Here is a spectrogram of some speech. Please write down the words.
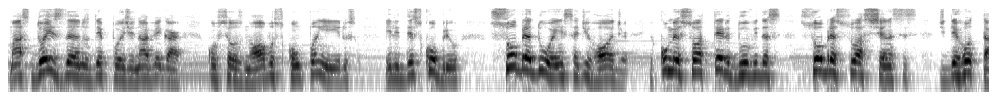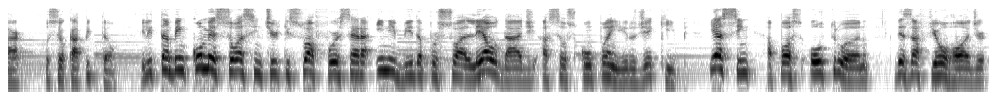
Mas dois anos depois de navegar com seus novos companheiros, ele descobriu sobre a doença de Roger e começou a ter dúvidas sobre as suas chances de derrotar o seu capitão. Ele também começou a sentir que sua força era inibida por sua lealdade a seus companheiros de equipe. E assim, após outro ano, desafiou Roger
